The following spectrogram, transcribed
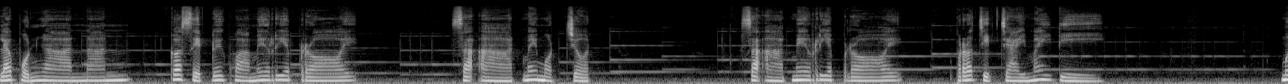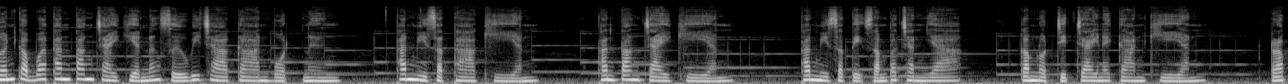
แล้วผลงานนั้นก็เสร็จด้วยความไม่เรียบร้อย สะอาดไม่หมดจด สะอาดไม่เรียบร้อย เพราะจิตใจไม่ดี เหมือนกับว่าท่านตั้งใจเขียนหนังสือวิชาการบทหนึ่ง ท่านมีศรัทธาเขียน ท่านตั้งใจเขียน ท่านมีสติสัมปชัญญะกำหนดจิตใจในการเขียน รับ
